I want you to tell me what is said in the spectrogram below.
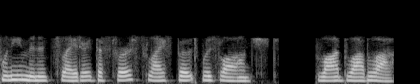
20 minutes later the first lifeboat was launched. Blah blah blah.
